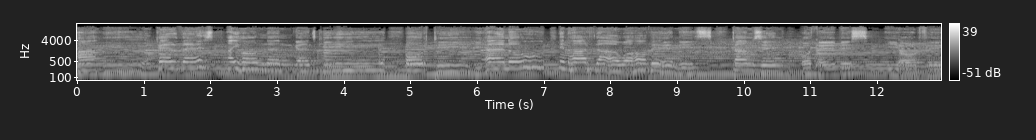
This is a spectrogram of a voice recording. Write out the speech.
Ha i och kerdes Ai honen gans ki Orti i hano In hartha wa venis Tamsin och tebis i orthi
